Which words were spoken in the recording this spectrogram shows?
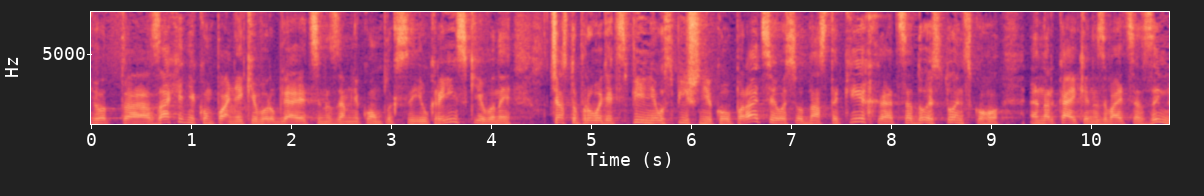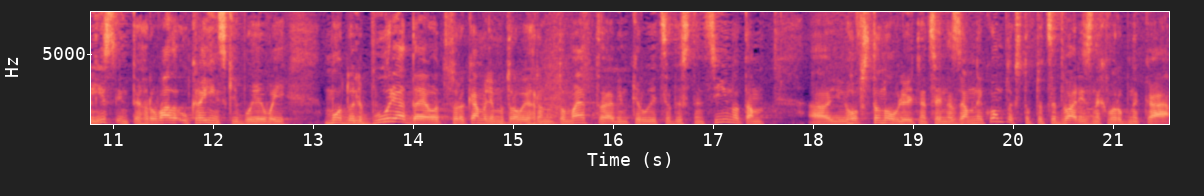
І от е, західні компанії, які виробляють ці наземні комплекси, і українські, вони часто проводять спільні успішні кооперації. Ось одна з таких е, це до естонського НРК, який називається «Земіс», інтегрували український бойовий модуль буря, де от 40-мм гранатомет е, він керується дистанційно. Там його встановлюють на цей наземний комплекс, тобто це два різних виробника.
